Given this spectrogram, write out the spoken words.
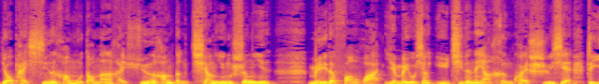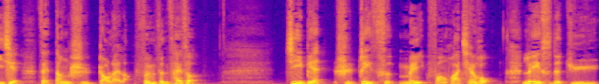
要派新航母到南海巡航等强硬声音。梅的访华也没有像预期的那样很快实现。这一切在当时招来了纷纷猜测。即便是这次梅访华前后，类似的局语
